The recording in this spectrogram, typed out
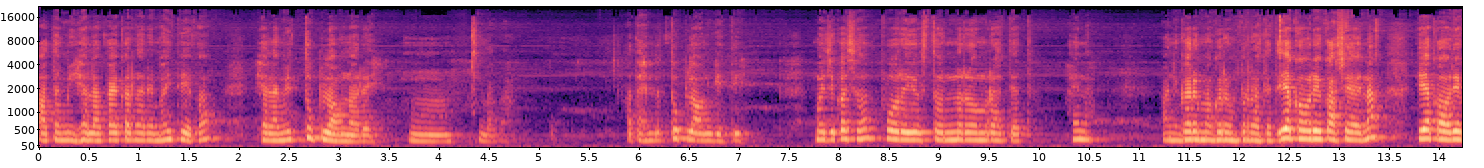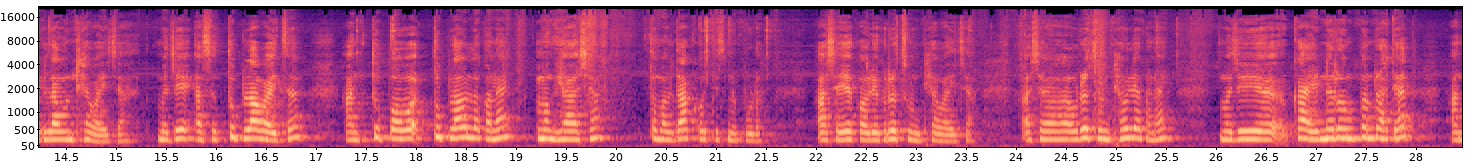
आता मी ह्याला काय करणार आहे माहिती आहे का? ह्याला मी तूप लावणार आहे. बघा. आता ह्यांना तूप लावून घेते. म्हणजे कसं पोरं येऊस तर नरम राहतात है ना? आणि गरमागरम पण राहतात एकावर एक असे आहे ना? एकावर एक लावून ठेवायच्या. म्हणजे असं तूप लावायचं आणि तुपावर तूप लावलं का नाही मग ह्या अशा तुम्हाला दाखवतेच मी पुढं. अशा एकावर एक रचून ठेवायच्या. अशा रचून ठेवल्या का नाही म्हणजे काय नरम पण राहतात आणि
